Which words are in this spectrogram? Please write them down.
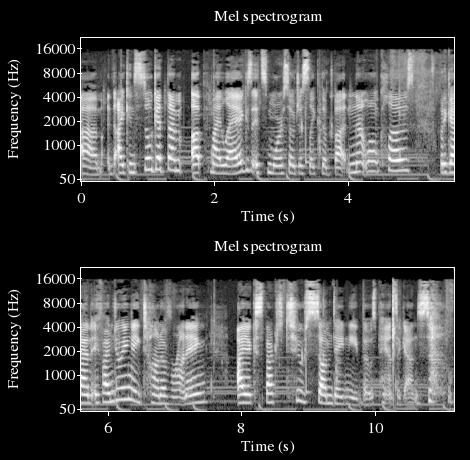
Um, I can still get them up my legs. It's more so just like the button that won't close. But again, if I'm doing a ton of running, I expect to someday need those pants again. So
